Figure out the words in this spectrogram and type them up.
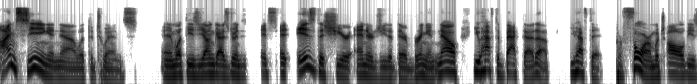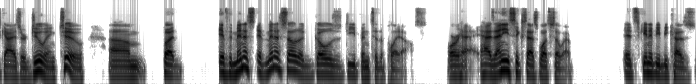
I'm seeing it now with the Twins and what these young guys are doing. It's it is the sheer energy that they're bringing. Now you have to back that up. You have to perform, which all these guys are doing too. Um, but if the Minnes- if Minnesota goes deep into the playoffs or ha- has any success whatsoever, it's going to be because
